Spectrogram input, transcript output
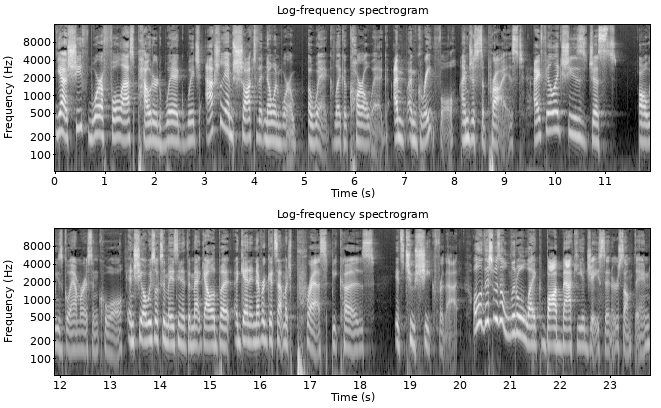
Yeah, she wore a full ass powdered wig, which actually I'm shocked that no one wore a, a wig, like a Karl wig. I'm I'm grateful. I'm just surprised. I feel like she's just always glamorous and cool. And she always looks amazing at the Met Gala, but again, it never gets that much press because it's too chic for that. Although this was a little like Bob Mackie adjacent or something.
